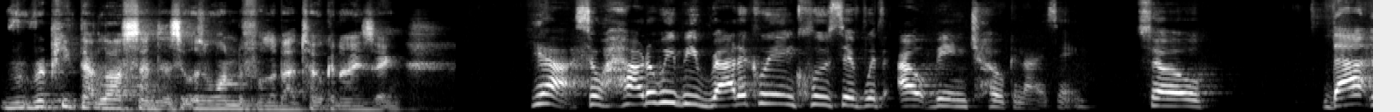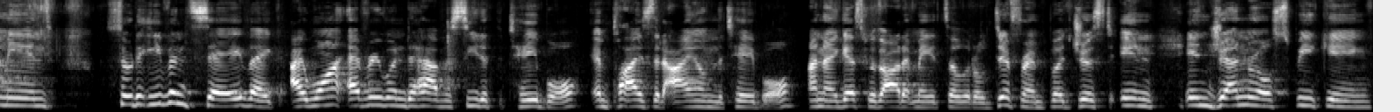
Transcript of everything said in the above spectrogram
repeat that last sentence. It was wonderful about tokenizing. Yeah, so how do we be radically inclusive without being tokenizing? So that means so to even say like I want everyone to have a seat at the table implies that I own the table. And I guess with audit it's a little different, but just in in general speaking,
